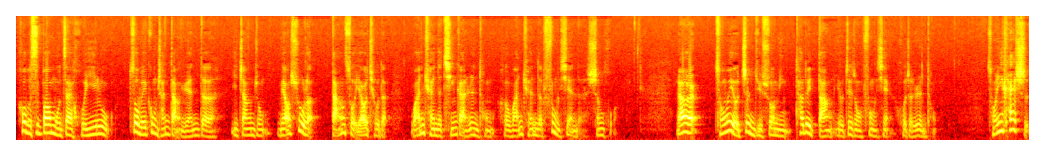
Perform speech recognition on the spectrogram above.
霍布斯鲍姆在回忆录《作为共产党员》的一章中，描述了党所要求的完全的情感认同和完全的奉献的生活。然而，从未有证据说明他对党有这种奉献或者认同。从一开始，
